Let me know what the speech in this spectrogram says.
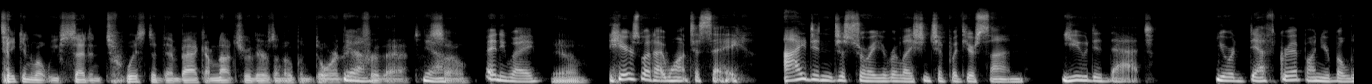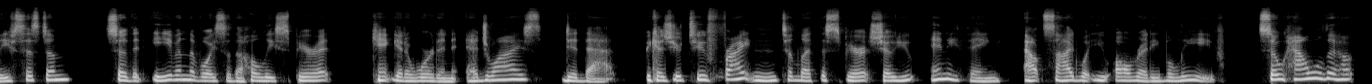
taken what we've said and twisted them back, I'm not sure there's an open door there Yeah. for that. Yeah. So Anyway, yeah. here's what I want to say I didn't destroy your relationship with your son. You did that. Your death grip on your belief system, so that even the voice of the Holy Spirit can't get a word in edgewise, did that because you're too frightened to let the Spirit show you anything outside what you already believe. So, how will the,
